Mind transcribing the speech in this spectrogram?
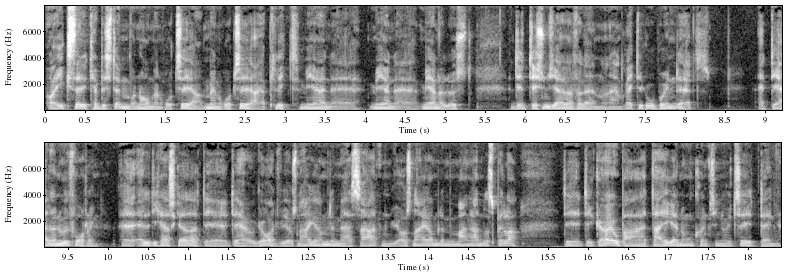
og ikke selv kan bestemme, hvornår man roterer, men roterer af pligt mere end af, mere end af, mere end af lyst. Det, det synes jeg i hvert fald er en, er en rigtig god pointe, at, at det er der en udfordring. Øh, alle de her skader, det, det har jo gjort, vi har jo snakket om det med Hazard, men vi har også snakket om det med mange andre spillere. Det, det gør jo bare, at der ikke er nogen kontinuitet, Daniel.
